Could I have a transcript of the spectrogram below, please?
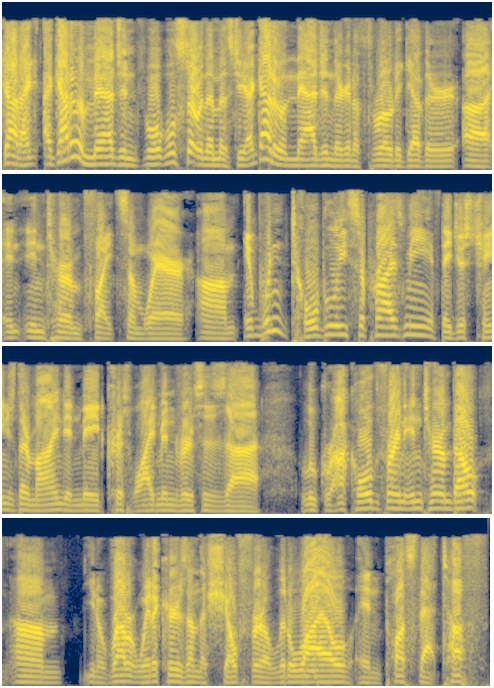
God, I, I got to imagine. Well, we'll start with MSG. I got to imagine they're going to throw together uh, an interim fight somewhere. Um, it wouldn't totally surprise me if they just changed their mind and made Chris Weidman versus uh, Luke Rockhold for an interim belt. Um, you know, Robert Whitaker's on the shelf for a little while, and plus that tough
